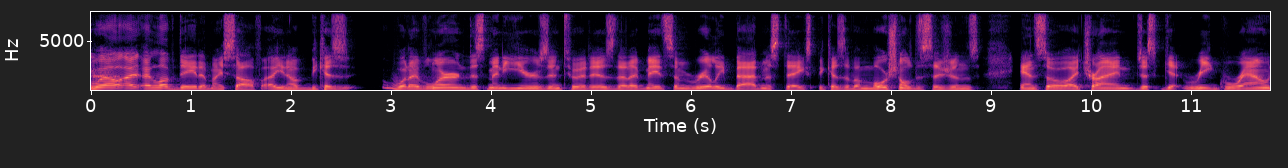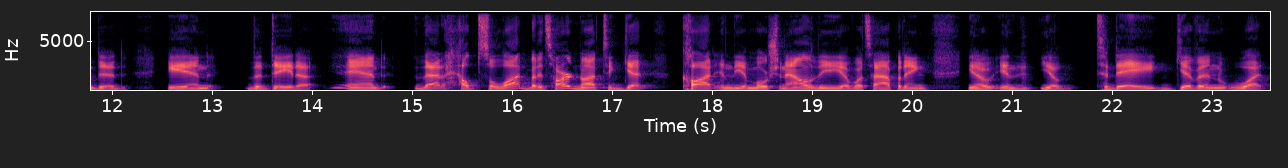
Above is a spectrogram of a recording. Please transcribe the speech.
Well, I, I love data myself, uh, you know, because what I've learned this many years into it is that I've made some really bad mistakes because of emotional decisions. And so I try and just get regrounded in the data. And that helps a lot, but it's hard not to get caught in the emotionality of what's happening, you know, in, you know, today, given what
